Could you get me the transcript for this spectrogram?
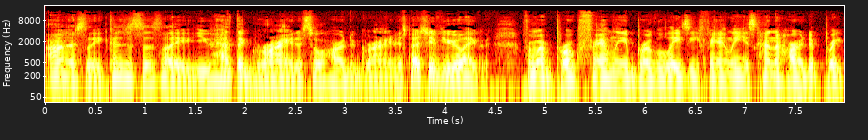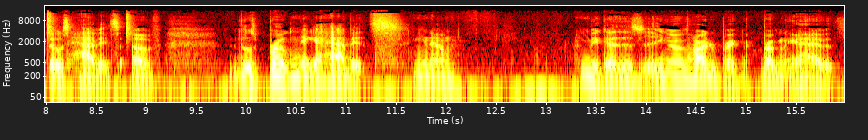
honestly because it's just like you have to grind. It's so hard to grind especially if you're like from a broke family a broke lazy family it's kind of hard to break those habits of those broke nigga habits you know because it's you know it's hard to break broke nigga habits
